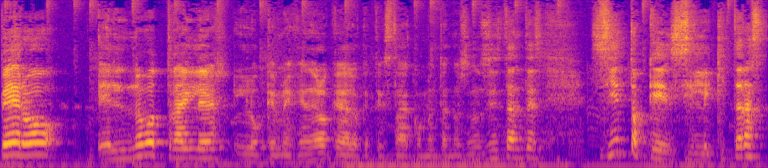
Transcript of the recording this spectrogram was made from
pero el nuevo tráiler, lo que me generó, que era lo que te estaba comentando hace unos instantes, siento que si le quitaras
